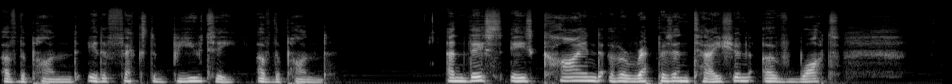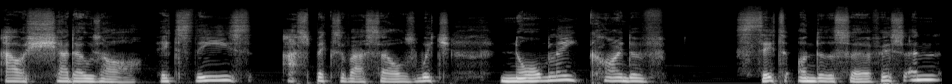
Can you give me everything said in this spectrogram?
of the pond, it affects the beauty of the pond. And this is kind of a representation of what our shadows are. It's these aspects of ourselves which normally kind of sit under the surface, and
